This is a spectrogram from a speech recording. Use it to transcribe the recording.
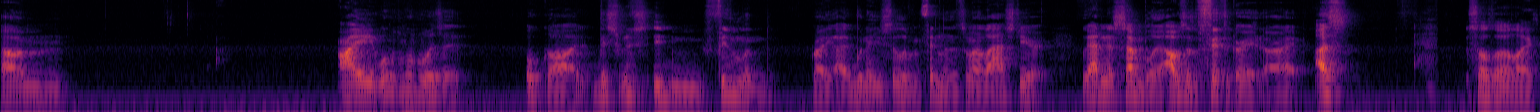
um, I what, what was it? Oh God, this was in Finland, right? I, when I used to live in Finland, this was my last year. We had an assembly. I was in fifth grade. All right, us. So the like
